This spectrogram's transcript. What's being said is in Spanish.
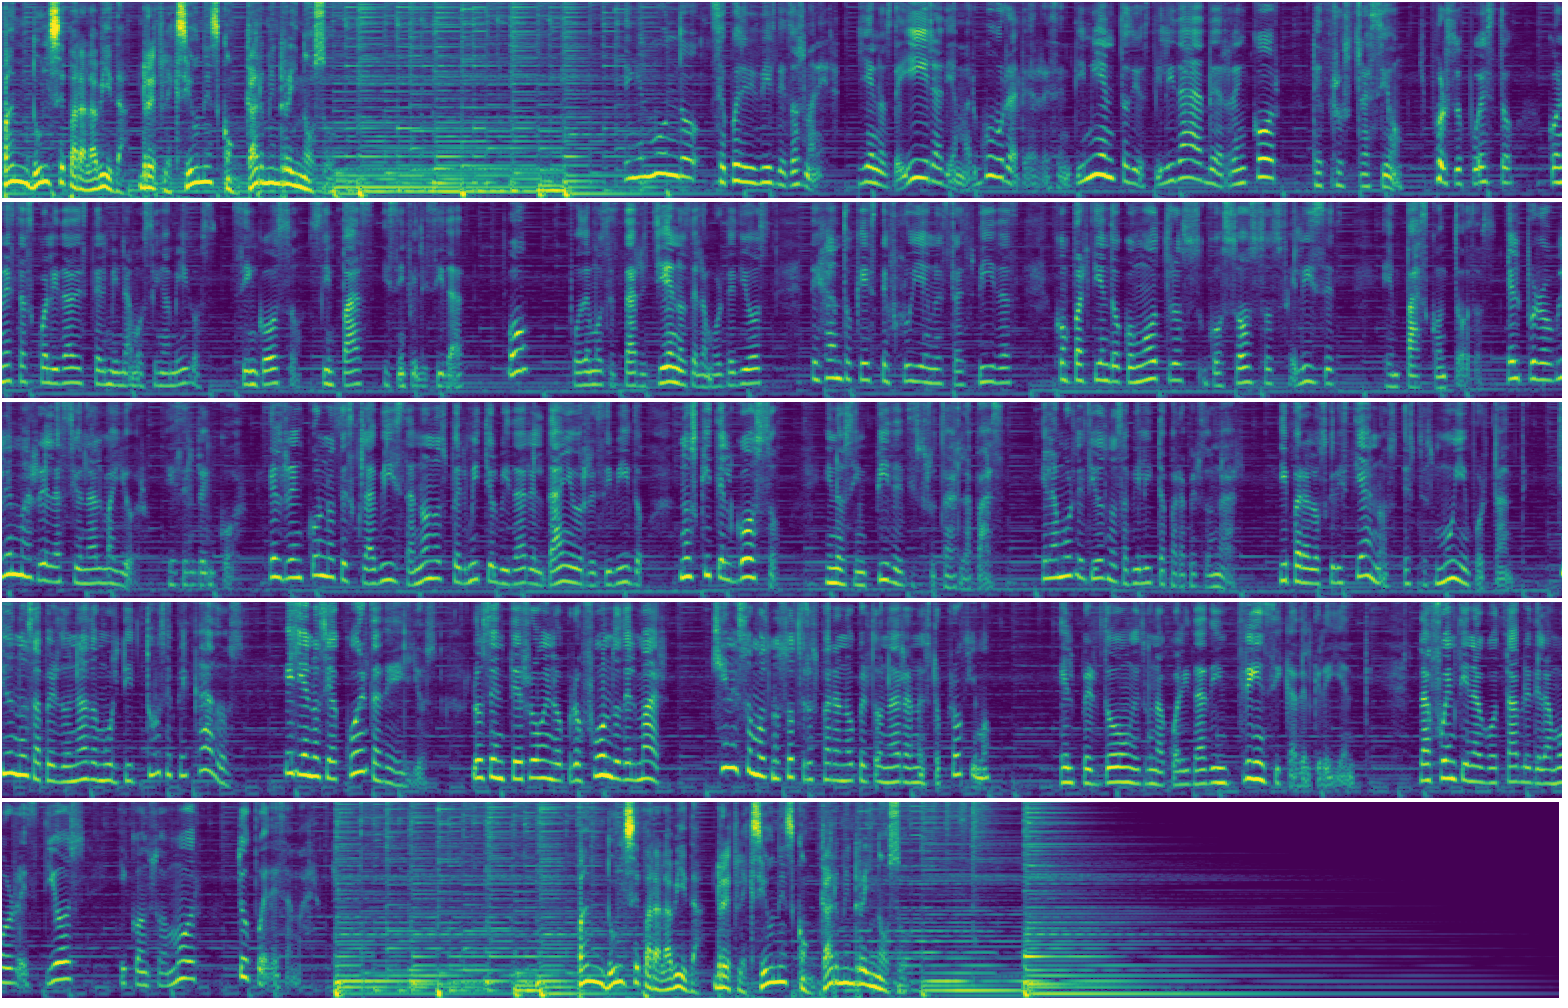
Pan Dulce para la Vida. Reflexiones con Carmen Reynoso. En el mundo se puede vivir de dos maneras, llenos de ira, de amargura, de resentimiento, de hostilidad, de rencor, de frustración. Por supuesto, con estas cualidades terminamos sin amigos, sin gozo, sin paz y sin felicidad. O podemos estar llenos del amor de Dios, dejando que éste fluya en nuestras vidas, compartiendo con otros gozosos, felices en paz con todos. El problema relacional mayor es el rencor. El rencor nos esclaviza, no nos permite olvidar el daño recibido, nos quita el gozo y nos impide disfrutar la paz. El amor de Dios nos habilita para perdonar. Y para los cristianos esto es muy importante. Dios nos ha perdonado multitud de pecados. Ella no se acuerda de ellos. Los enterró en lo profundo del mar. ¿Quiénes somos nosotros para no perdonar a nuestro prójimo? El perdón es una cualidad intrínseca del creyente. La fuente inagotable del amor es Dios y con su amor tú puedes amar. Pan dulce para la vida. Reflexiones con Carmen Reynoso.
